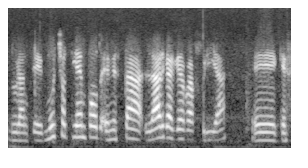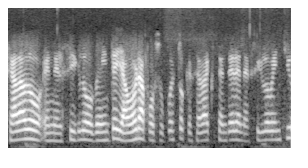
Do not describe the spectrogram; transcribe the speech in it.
durante mucho tiempo en esta larga guerra fría eh, que se ha dado en el siglo XX y ahora por supuesto que se va a extender en el siglo XXI,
